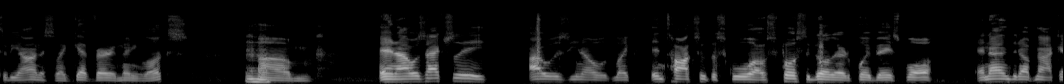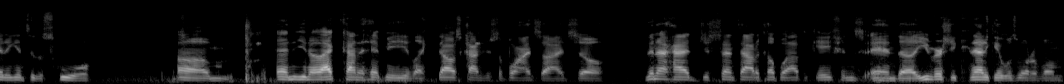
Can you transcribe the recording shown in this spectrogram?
to be honest, like get very many looks. Mm-hmm. Um, and I was actually, I was, you know, like in talks with the school. I was supposed to go there to play baseball, and I ended up not getting into the school. Um, and you know that kind of hit me like that was kind of just a blind side. So then I had just sent out a couple applications, and uh, University of Connecticut was one of them.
